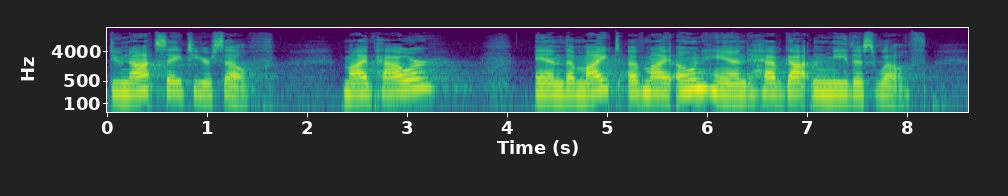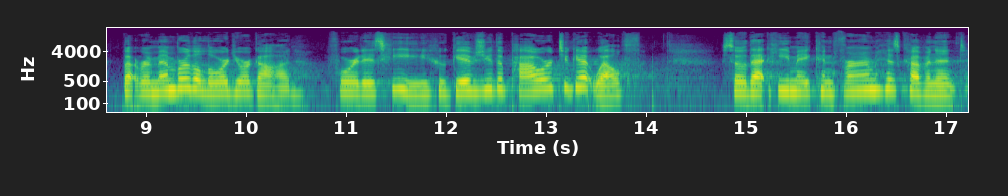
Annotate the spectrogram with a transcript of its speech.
Do not say to yourself, My power and the might of my own hand have gotten me this wealth. But remember the Lord your God, for it is He who gives you the power to get wealth, so that He may confirm His covenant,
